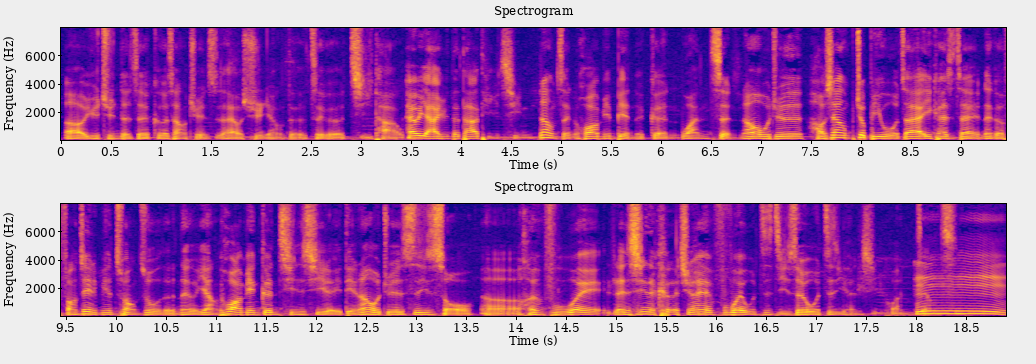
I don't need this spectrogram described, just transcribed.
呃于军的这个歌唱诠释，还有驯养的这个吉他，还有雅云的大提琴，让整个画面变得更完整。然后我觉得好像就比我在一开始在那个房间里面创作的那个样画面更清晰了一点。然后我觉得是一首呃很抚慰人心的歌曲，而且抚慰我自己，所以我自己很喜欢这样子。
